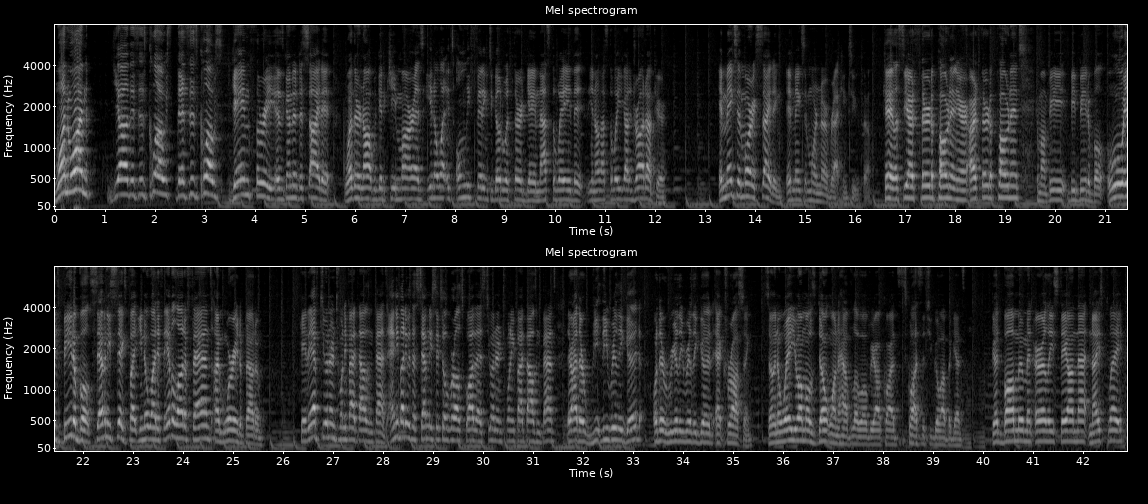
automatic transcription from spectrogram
1-1. Yo, this is close. This is close. Game 3 is going to decide it. Whether or not we get to keep Mahrez. You know what? It's only fitting to go to a third game. That's the way that, you know, that's the way you got to draw it up here. It makes it more exciting. It makes it more nerve-wracking too, though. Okay, let's see our third opponent here. Our third opponent, come on, be be beatable. Ooh, it's beatable, 76. But you know what? If they have a lot of fans, I'm worried about them. Okay, they have 225,000 fans. Anybody with a 76 overall squad that has 225,000 fans, they're either really, really good or they're really, really good at crossing. So in a way, you almost don't want to have low overall squads, squads that you go up against. Good ball movement early. Stay on that. Nice play.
